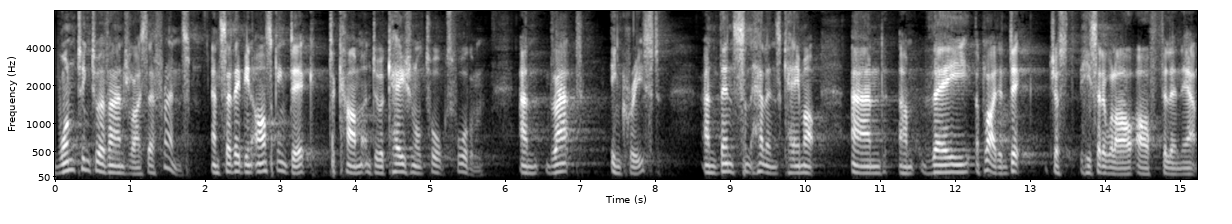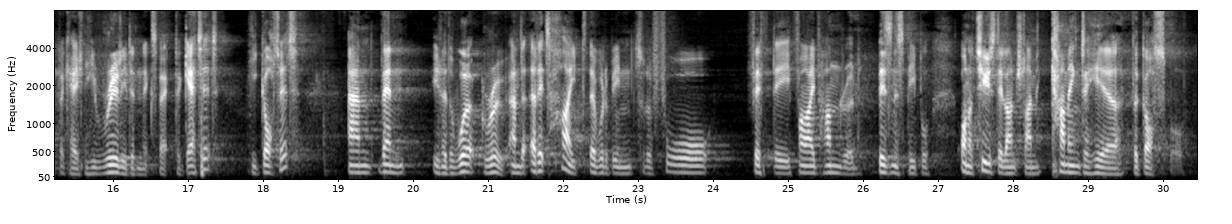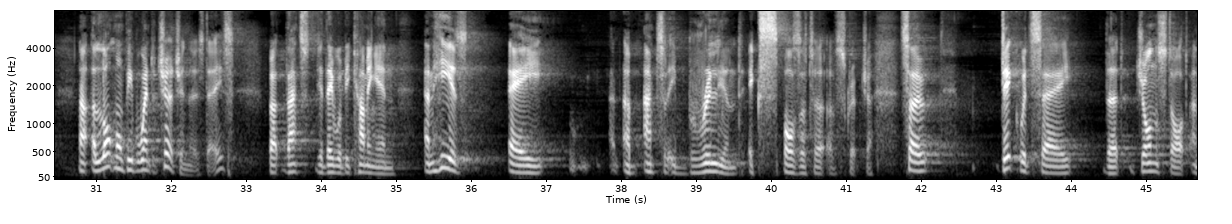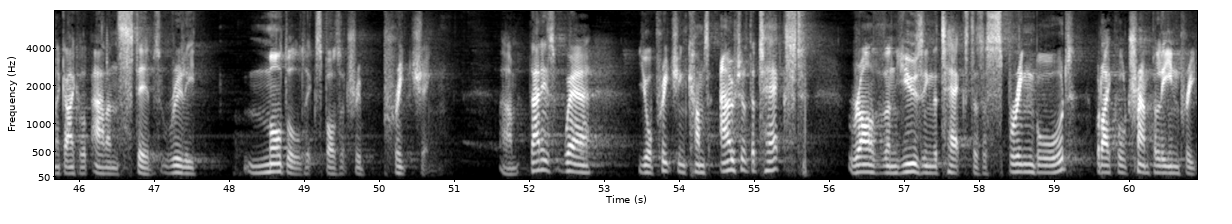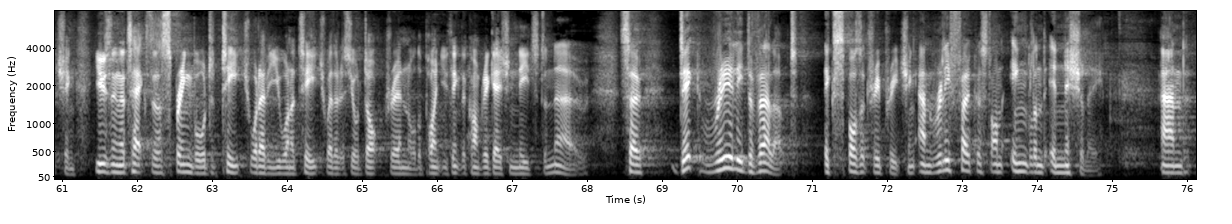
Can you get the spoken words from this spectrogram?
wanting to evangelize their friends. And so they'd been asking Dick to come and do occasional talks for them. And that increased. And then St. Helens came up and um, they applied. And Dick just, he said, Well, I'll, I'll fill in the application. He really didn't expect to get it. He got it. And then, you know, the work grew. And at its height, there would have been sort of 450, 500 business people on a Tuesday lunchtime coming to hear the gospel. Now, a lot more people went to church in those days, but that's, they would be coming in. And he is a, an absolutely brilliant expositor of Scripture. So, Dick would say that John Stott and a guy called Alan Stibbs really modeled expository preaching. Um, that is where your preaching comes out of the text rather than using the text as a springboard, what I call trampoline preaching, using the text as a springboard to teach whatever you want to teach, whether it's your doctrine or the point you think the congregation needs to know. So Dick really developed expository preaching and really focused on England initially. And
